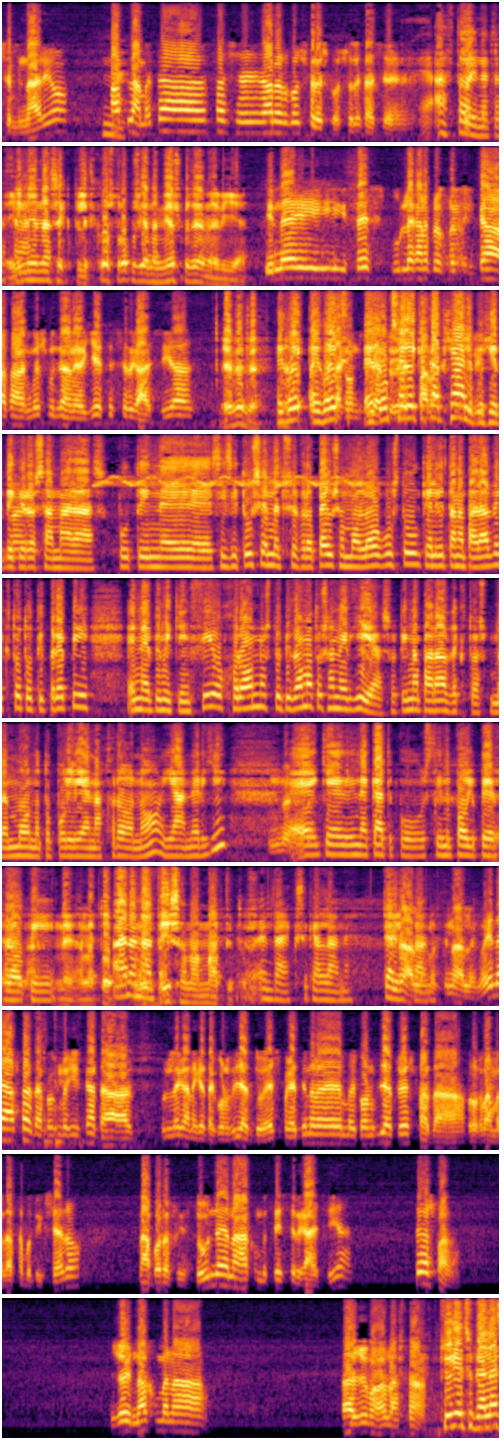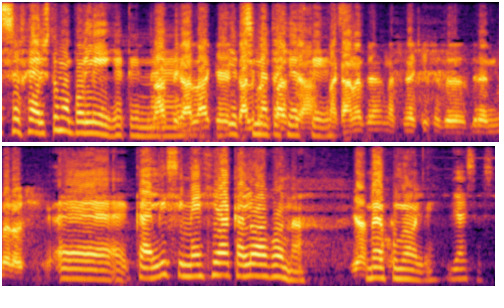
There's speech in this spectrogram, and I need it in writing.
σεμινάριο. Ναι. Απλά μετά θα είσαι άνεργος φρέσκος. Δεν θα είσαι... Ε, Αυτό είναι το θέμα. Είναι ένας εκπληκτικός τρόπος για να μειώσουμε την ενέργεια. Είναι οι θέσεις που λέγανε προεκλογικά θα μειώσουμε την ανεργία, θέσεις εργασίας. Ε, βέβαια. Εγώ, εγώ, Τα εξ- κονδύλια εγώ του ξέρω και ΕΣΠΑ κάποια άλλη που είχε πει ο χρησιμοποιήσουμε. κ. Σαμαράς που την ε, συζητούσε με τους Ευρωπαίους ομολόγους του και λέει ότι ήταν απαράδεκτο το ότι πρέπει ε, να επιμηκυνθεί ο χρόνος του επιδόματος ανεργίας. Ότι είναι απαράδεκτο ας πούμε μόνο το πολύ ένα χρόνο οι άνεργοι Ναι. ε, και είναι κάτι που στην υπόλοιπη Ευρώπη... Ναι, αλλά το Άρα να το- προβείς αναμάτητος. Εντάξει, καλά ναι. Τι Τέλος να λέμε, πάντων. τι να λέμε. Είναι αυτά τα προεκλογικά τα που λέγανε για τα κονδύλια του ΕΣΠΑ, γιατί είναι με, με κονδύλια του ΕΣΠΑ τα προγράμματα αυτά που ό,τι ξέρω. Να απορροφηθούν, να έχουμε θέσεις εργασίας. Τέλος πάντων. Ζωή να έχουμε να τα ζούμε όλα αυτά. Κύριε Τσουκαλά, σας ευχαριστούμε πολύ για την, Να είστε ε, καλά και για τη καλή συμμετοχή προσπάθεια αυτής. να κάνετε, να συνεχίσετε την ενημέρωση. Ε, καλή συνέχεια, καλό αγώνα. Γεια σας. Με έχουμε όλοι. Γεια σας.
